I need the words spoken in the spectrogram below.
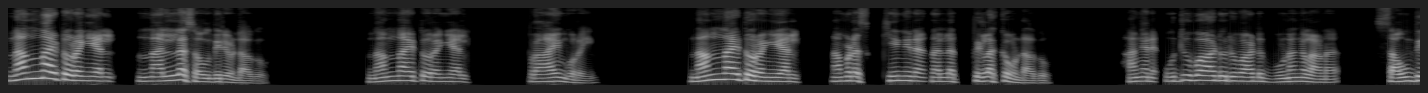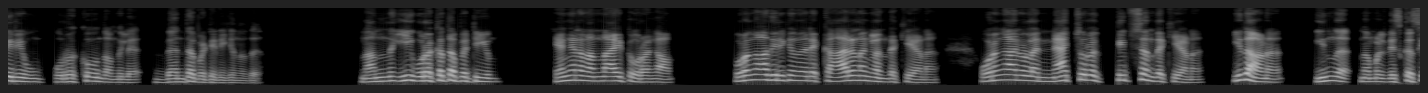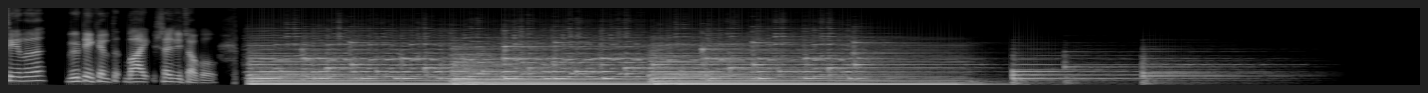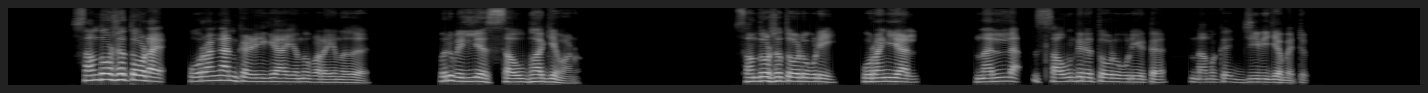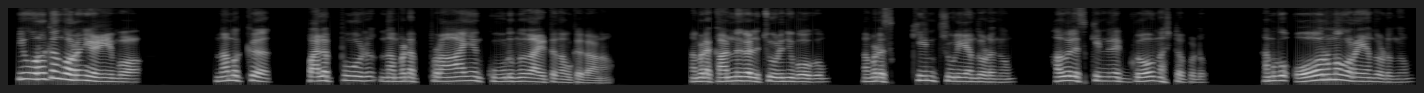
നന്നായിട്ട് ഉറങ്ങിയാൽ നല്ല സൗന്ദര്യം ഉണ്ടാകും. നന്നായിട്ട് ഉറങ്ങിയാൽ പ്രായം കുറയും. നന്നായിട്ട് ഉറങ്ങിയാൽ നമ്മുടെ സ്കിന്നിന് നല്ല തിളക്കമുണ്ടാകും അങ്ങനെ ഒരുപാട് ഒരുപാട് ഗുണങ്ങളാണ് സൗന്ദര്യവും ഉറക്കവും തമ്മിൽ ബന്ധപ്പെട്ടിരിക്കുന്നത്. നന്ന് ഈ ഉറക്കത്തെ പറ്റിയും എങ്ങനെ നന്നായിട്ട് ഉറങ്ങാം ഉറങ്ങാതിരിക്കുന്നതിന്റെ കാരണങ്ങൾ എന്തൊക്കെയാണ് ഉറങ്ങാനുള്ള നാച്ചുറൽ ടിപ്സ് എന്തൊക്കെയാണ് ഇതാണ് ഇന്ന് നമ്മൾ ഡിസ്കസ് ചെയ്യുന്നത്. ബ്യൂട്ടി ഹെൽത്ത് ബൈ ഷജി ചോക്കോ. സന്തോഷത്തോടെ ഉറങ്ങാൻ കഴിയുക എന്ന് പറയുന്നത് ഒരു വലിയ സൗഭാഗ്യമാണ്. സന്തോഷത്തോടു കൂടി ഉറങ്ങിയാൽ നല്ല സൗന്ദര്യത്തോടു കൂടിയിട്ട് നമുക്ക് ജീവിക്കാൻ പറ്റും. ഈ ഉറക്കം കുറഞ്ഞു കഴിയുമ്പോൾ നമുക്ക് പലപ്പോഴും നമ്മുടെ പ്രായം കൂടുന്നതായിട്ട് നമുക്ക് കാണാം. നമ്മുടെ കണ്ണുകൾ ചുളിഞ്ഞു പോകും നമ്മുടെ സ്കിൻ ചുളിയാൻ തുടങ്ങും അതുപോലെ സ്കിന്നിന്റെ ഗ്ലോ നഷ്ടപ്പെടും നമുക്ക് ഓർമ്മ കുറയാൻ തുടങ്ങും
